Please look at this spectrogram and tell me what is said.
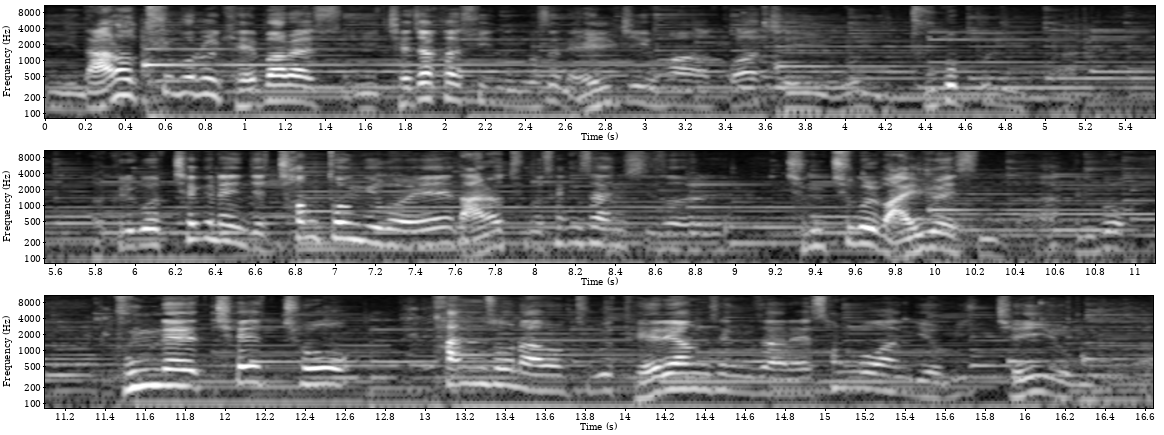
이 나노 튜브를 개발할 수 제작할 수 있는 곳은 LG 화학과 제2호 이 두 곳뿐입니다. 아, 그리고 최근에 이제 천톤 규모의 나노 튜브 생산 시설 증축을 완료했습니다. 그리고 국내 최초 탄소 나노튜브 대량 생산에 성공한 기업이 제이옵입니다.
